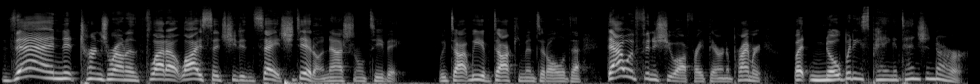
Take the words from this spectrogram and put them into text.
Then it turns around and flat out lies, said she didn't say it. She did on national TV. We, do- we have documented all of that. That would finish you off right there in a primary, but nobody's paying attention to her.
